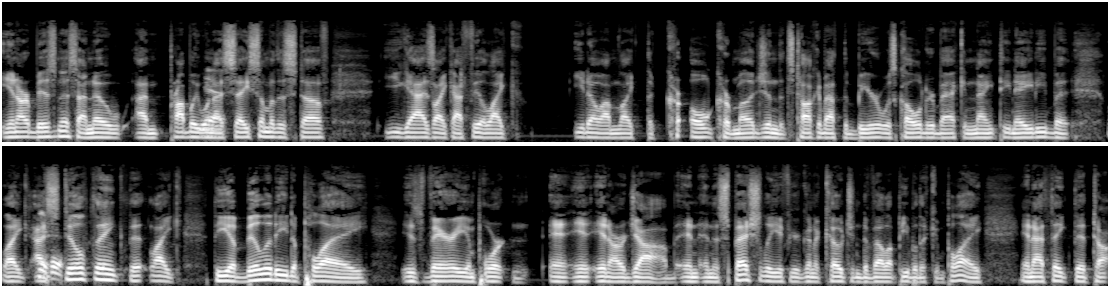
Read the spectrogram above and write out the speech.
in our business. I know I'm probably when yeah. I say some of this stuff, you guys like I feel like you know I'm like the old curmudgeon that's talking about the beer was colder back in 1980, but like I still think that like the ability to play is very important in, in, our job, and and especially if you're going to coach and develop people that can play. And I think that uh,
